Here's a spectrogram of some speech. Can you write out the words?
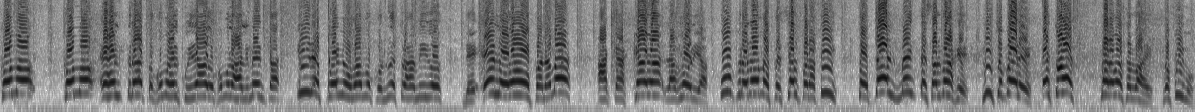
¿Cómo, cómo es el trato, cómo es el cuidado, cómo los alimenta y después nos vamos con nuestros amigos de El Odado Panamá a Cascada La Gloria. Un programa especial para ti, totalmente salvaje. Lucho Pérez, esto es Panamá Salvaje. Nos fuimos.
